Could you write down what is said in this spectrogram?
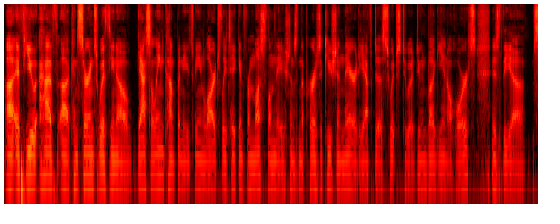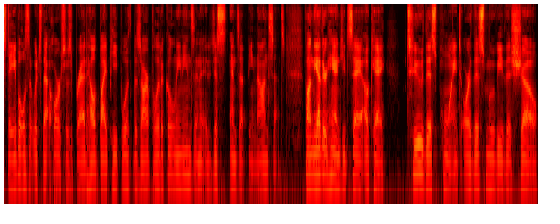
Uh, if you have uh, concerns with, you know, gasoline companies being largely taken from Muslim nations and the persecution there, do you have to switch to a dune buggy and a horse? Is the uh, stables at which that horse was bred held by people with bizarre political leanings? And it just ends up being nonsense. If on the other hand, you'd say, okay, to this point or this movie, this show,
